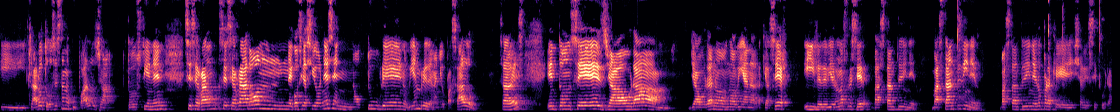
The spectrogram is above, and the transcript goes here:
Y claro, todos están ocupados ya. Todos tienen, se cerraron, se cerraron negociaciones en octubre, noviembre del año pasado, ¿sabes? Entonces ya ahora, ya ahora no, no había nada que hacer y le debieron ofrecer bastante dinero, bastante dinero, bastante dinero para que Chávez se fuera.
